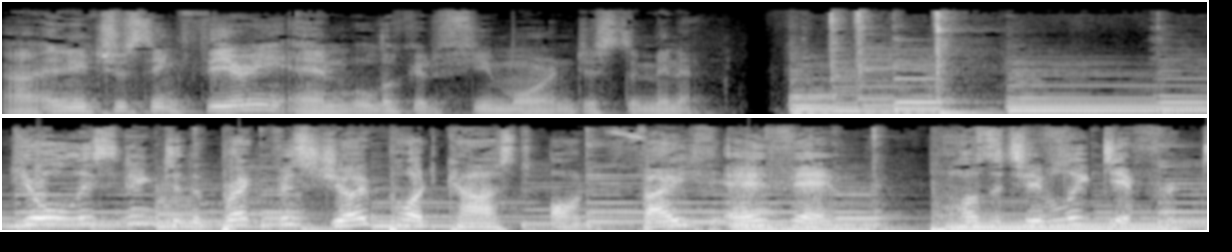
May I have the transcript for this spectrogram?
Uh, an interesting theory, and we'll look at a few more in just a minute. You're listening to the Breakfast Show podcast on Faith FM. Positively different.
